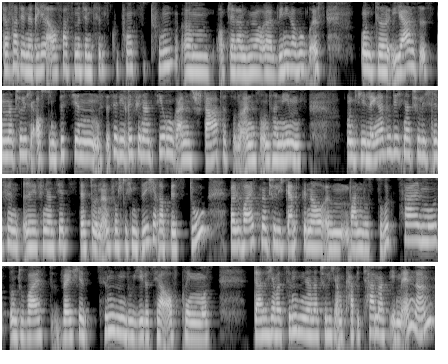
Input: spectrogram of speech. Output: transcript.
Das hat in der Regel auch was mit dem Zinscoupon zu tun, ähm, ob der dann höher oder weniger hoch ist. Und äh, ja, das ist natürlich auch so ein bisschen, es ist ja die Refinanzierung eines Staates und eines Unternehmens. Und je länger du dich natürlich refinanzierst, desto in Anführungsstrichen sicherer bist du, weil du weißt natürlich ganz genau, ähm, wann du es zurückzahlen musst und du weißt, welche Zinsen du jedes Jahr aufbringen musst. Da sich aber Zinsen ja natürlich am Kapitalmarkt eben ändern,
